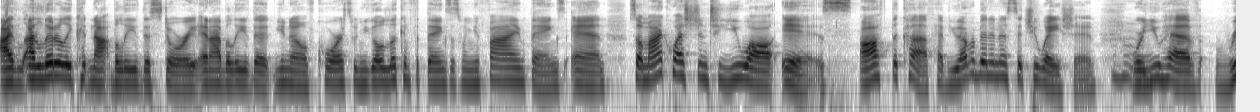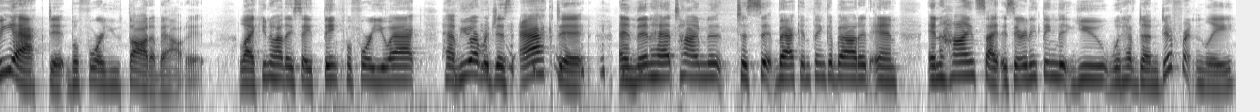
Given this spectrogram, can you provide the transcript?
I, I literally could not believe this story. And I believe that, you know, of course, when you go looking for things, it's when you find things. And so, my question to you all is off the cuff, have you ever been in a situation Mm-hmm. where you have reacted before you thought about it? Like, you know how they say think before you act? Have you ever just acted and then had time to, to sit back and think about it? And in hindsight, is there anything that you would have done differently,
